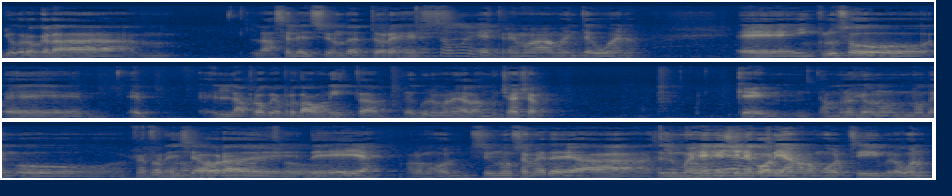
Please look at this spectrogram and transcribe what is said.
Yo creo que la, la selección de actores es extremadamente buena. Eh, incluso eh, eh, la propia protagonista de alguna manera la muchacha que al menos yo no, tengo referencia ahora de, ella. A lo mejor si uno se mete a se sumerge en el cine coreano a lo mejor sí pero bueno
